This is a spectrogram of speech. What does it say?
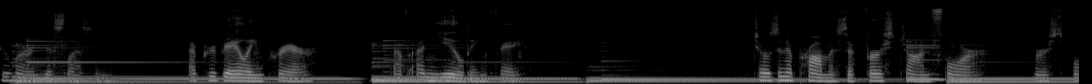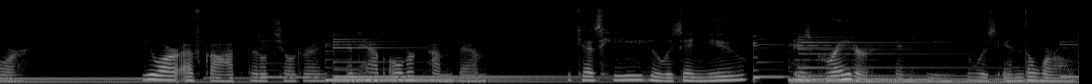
to learn this lesson a prevailing prayer of unyielding faith chosen a promise of 1 John 4, verse 4. You are of God, little children, and have overcome them, because he who is in you is greater than he who is in the world.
